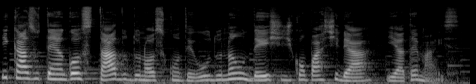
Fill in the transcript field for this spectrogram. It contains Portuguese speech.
E caso tenha gostado do nosso conteúdo, não deixe de compartilhar e até mais.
